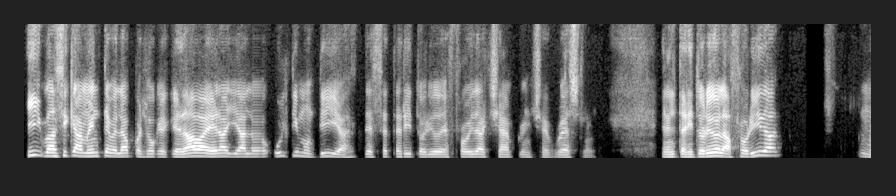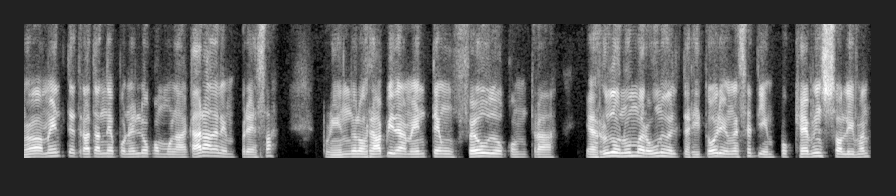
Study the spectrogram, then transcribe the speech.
Y básicamente, ¿verdad? Pues lo que quedaba era ya los últimos días de ese territorio de Florida Championship Wrestling. En el territorio de la Florida, nuevamente tratan de ponerlo como la cara de la empresa, poniéndolo rápidamente en un feudo contra el rudo número uno del territorio en ese tiempo, Kevin Sullivan,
